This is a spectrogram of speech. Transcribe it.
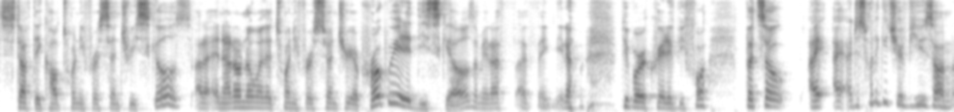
stuff they call 21st century skills. And i don't know when the 21st century appropriated these skills. I mean i, I think you know people were creative before. But so I, I just want to get your views on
